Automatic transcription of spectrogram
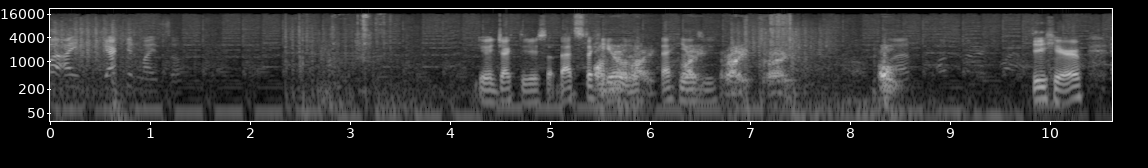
What? I injected myself. you injected yourself. That's the healer. That heals you. Left. Oh. Oh. Do you hear him?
